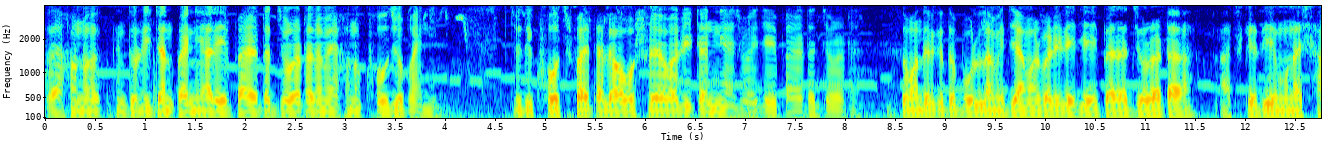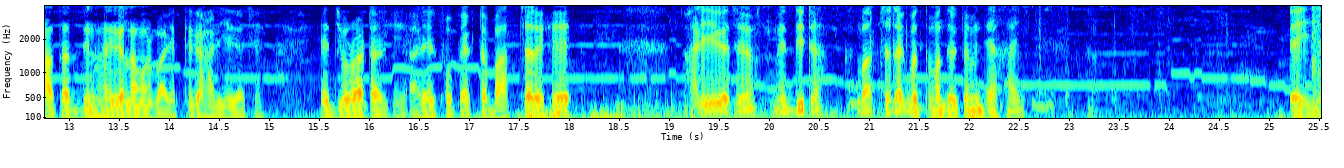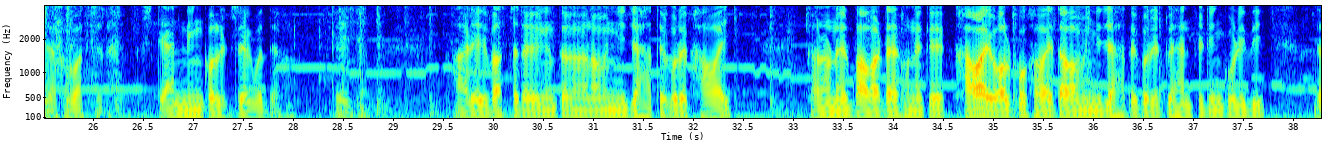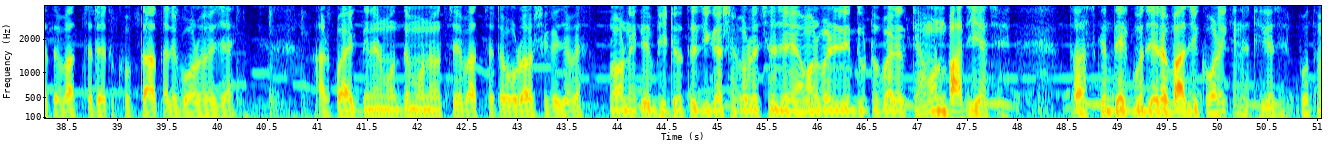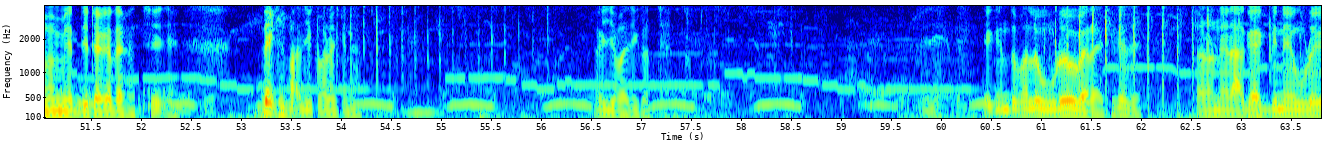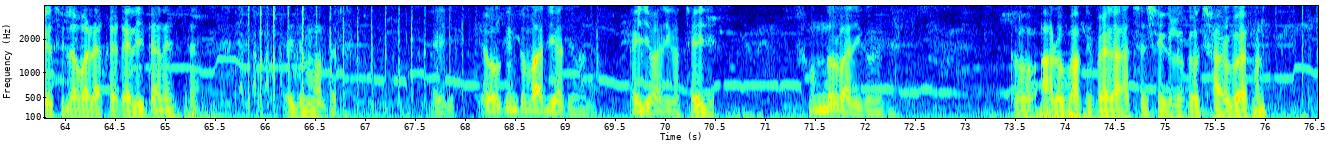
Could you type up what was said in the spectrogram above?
তো এখনও কিন্তু রিটার্ন পাইনি, আর এই পায়রাটার জোড়াটার আমি এখনও খোঁজও পাইনি। যদি খোঁজ পাই, তাহলে অবশ্যই আবার রিটার্ন নিয়ে আসব এই যে এই পায়রাটার জোড়াটা। তোমাদেরকে তো বললামই যে আমার বাড়ির এই যে এই পায়রার জোড়াটা আজকে দিয়ে মনে হয় সাত, আট দিন হয়ে গেল আমার বাড়ির থেকে হারিয়ে গেছে। এর জোড়াটা আর কি। আর এর খোপে একটা বাচ্চা রেখে হারিয়ে গেছে মেদ্দিটা। বাচ্চাটা একবার তোমাদেরকে আমি দেখাই। এই যে দেখো বাচ্চাটা। স্ট্যান্ডিং কোয়ালিটিটা একবার দেখো। এই যে। আর এই বাচ্চাটাকে কিন্তু এখন আমি নিজে হাতে করে খাওয়াই। কারণ এর বাবাটা এখন একে খাওয়াই অল্প খাওয়াই তাও আমি নিজে হাতে করে একটু হ্যান্ড ফিটিং করে দিই। যাতে বাচ্চাটা খুব তাড়াতাড়ি বড় হয়ে যায়। আর কয়েকদিনের মধ্যে মনে হচ্ছে বাচ্চাটা ওরাও শিখে যাবে। অনেকে ভিডিওতে জিজ্ঞাসা করেছে যে আমার বাড়ির এই দুটো পায়রার কেমন বাজি আছে। তো আজকে দেখব যে এরা বাজি করে কিনা, ঠিক আছে? প্রথমে মেদিটাকে দেখাচ্ছে, এই যে। দেখি বাজি করে কিনা। এই যে বাজি করছে। এই যে, এ কিন্তু ভালো উড়েও বেড়ায়, ঠিক আছে? কারণ এর আগে একদিনে উড়ে গেছিল, আবার একা একা রিটার্ন এসছে। এই যে মদ্দাটা এই যে, এও কিন্তু বাজি আছে ভালো। এই যে বাজি করছে, এই যে। সুন্দর বাজি করেছে। তো আরও বাকি পায়রা আছে, সেগুলোকেও ছাড়বো এখন।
